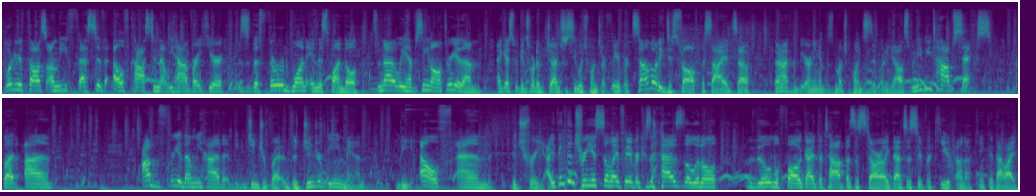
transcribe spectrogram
what are your thoughts on the festive elf costume that we have right here. This is the third one in this bundle. So now that we have seen all three of them, I guess we can sort of judge to see which one's our favorite. Somebody just fell off the side, so they're not gonna be earning up as much points as everybody else. We need to be top six. But uh, out of the three of them, we had the gingerbread, the ginger bean man, the elf, and the tree. I think the tree is still my favorite because it has the little, the little fall guy at the top as a star. Like that's just super cute. Oh no, can't go that way.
